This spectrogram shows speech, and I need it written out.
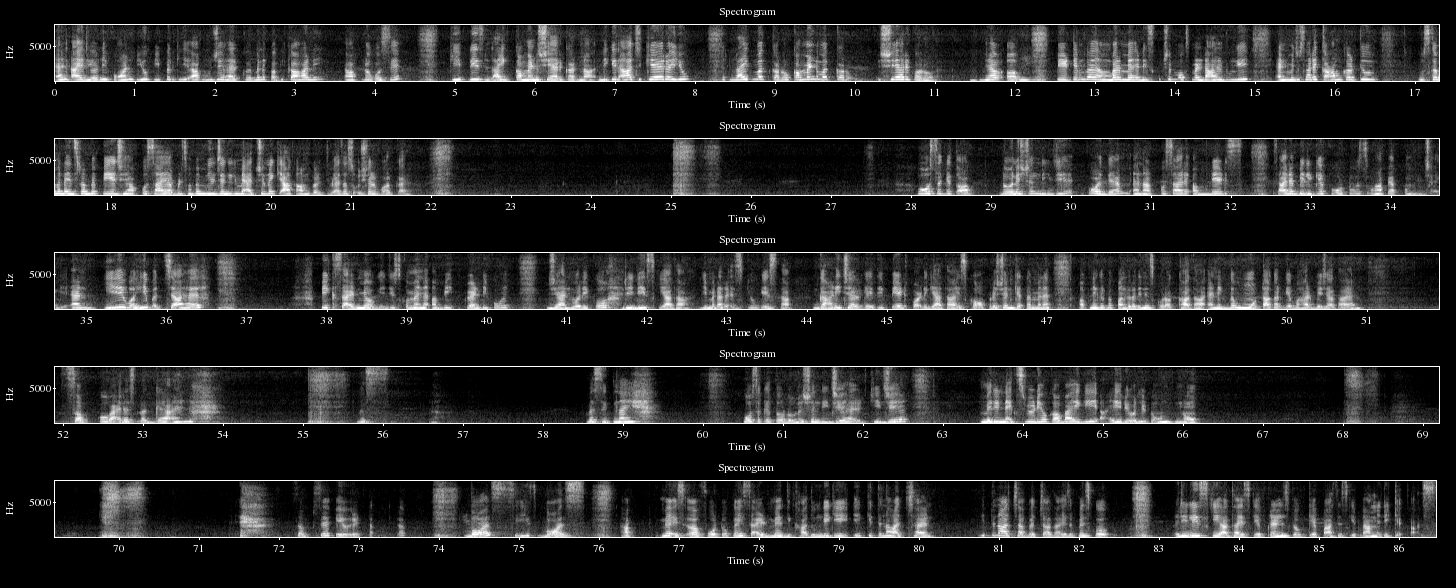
And I really want you people कि आप मुझे हेल्प करो। मैंने कभी कहा नहीं आप लोगों से कि प्लीज़ लाइक कमेंट शेयर करना। लेकिन आज कह रही हूँ लाइक मत करो कमेंट मत करो शेयर करो। मेरा पेटीएम का नंबर मैं डिस्क्रिप्शन बॉक्स में डाल दूँगी। एंड मैं जो सारे काम करती हूँ, उसका मेरा इंस्टाग्राम पे पेज है। आपको सारे अपडेट्स वहाँ पे मिल जाएँगे कि मैं एक्चुअल में क्या काम करती हूँ एज अ सोशल वर्कर सके तो आप डोनेशन दीजिए फॉर देम एंड आपको सारे अपडेट्स सारे बिल के फ़ोटोज़ वहाँ पे आपको मिल जाएँगे। एंड ये वही बच्चा है पिक साइड में होगी, जिसको मैंने अभी ट्वेंटी फोर जनवरी को रिलीज़ किया था। ये मेरा रेस्क्यू केस था। गाड़ी चल गई थी, पेट फट गया था। इसका ऑपरेशन किया था मैंने। अपने घर पे पंद्रह दिन इसको रखा था एंड एकदम मोटा करके बाहर भेजा था। एंड सबको वायरस लग गया। एंड बस बस इतना ही। हो सके तो डोनेशन दीजिए हेल्प कीजिए। मेरी नेक्स्ट वीडियो कब आएगी? आई रियली डोंट नो सबसे फेवरेट था मेरा। बॉस इज़ बॉस आप, मैं इस फ़ोटो कहीं साइड में दिखा दूँगी कि ये कितना अच्छा है कितना अच्छा बच्चा था। जब मैं इसको रिलीज़ किया था, इसके फ्रेंड्स लोग के पास, इसकी फैमिली के पास।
